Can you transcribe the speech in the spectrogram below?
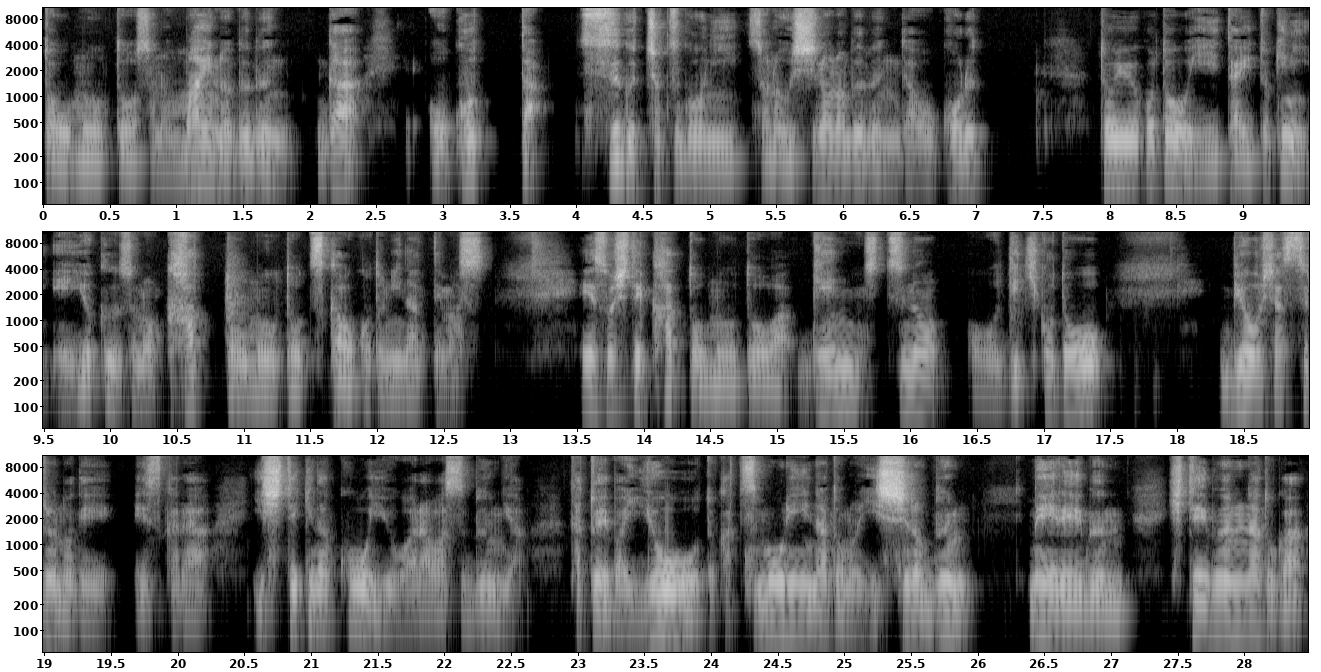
ト思うとその前の部分が起こったすぐ直後にその後ろの部分が起こるということを言いたいときに、よくそのかと思うと使うことになっています。そしてかと思うとは現実の出来事を描写するので、ですから、意思的な行為を表す文や、例えば、用とかつもりなどの意思の文、命令文、否定文などが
